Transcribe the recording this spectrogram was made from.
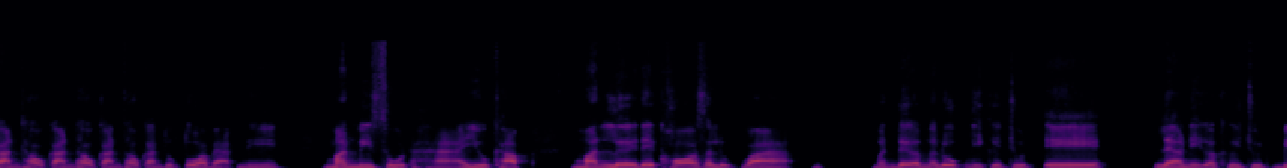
กันเท่ากันเท่ากันเท่ากันทุกตัวแบบนี้ มันมีสูตรหาอยู่ครับ มันเลยได้ข้อสรุปว่า เหมือนเดิมนะลูกนี่คือจุด A แล้วนี่ก็คือจุด B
